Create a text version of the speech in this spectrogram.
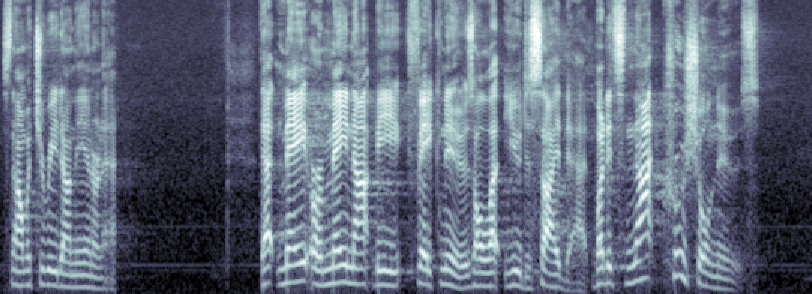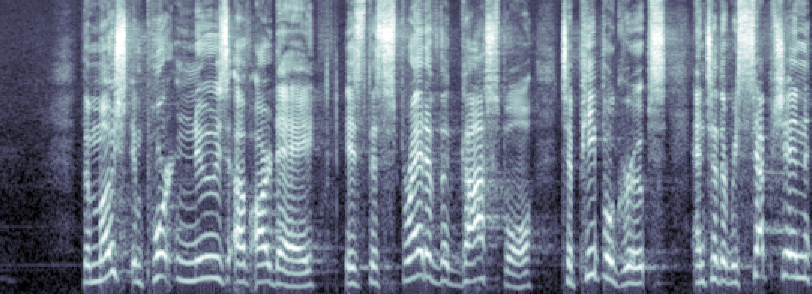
it's not what you read on the internet. That may or may not be fake news. I'll let you decide that. But it's not crucial news. The most important news of our day is the spread of the gospel to people groups and to the reception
